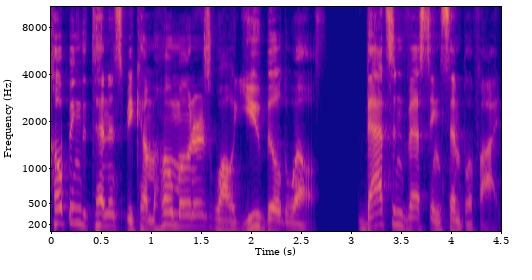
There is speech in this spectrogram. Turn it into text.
helping the tenants become homeowners while you build wealth. That's investing simplified.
